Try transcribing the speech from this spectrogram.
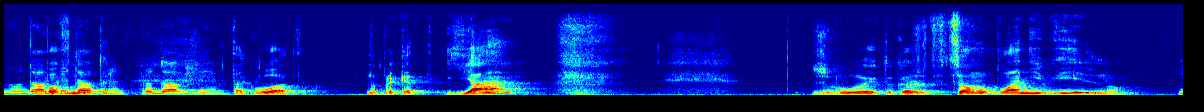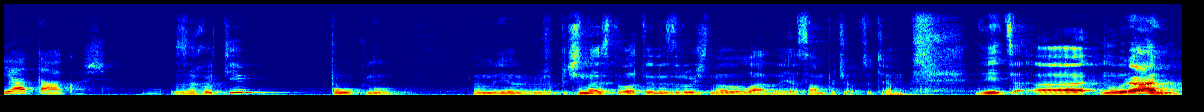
Ну добре, Вовнутрь. добре, продовжуємо. так от, наприклад, я живу, як то кажуть, в цьому плані вільно. Я також. Захотів, пукнув. Ну, Мені вже починає ставати незручно, але ладно, я сам почав цю тему. Дивіться, е, ну реально,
